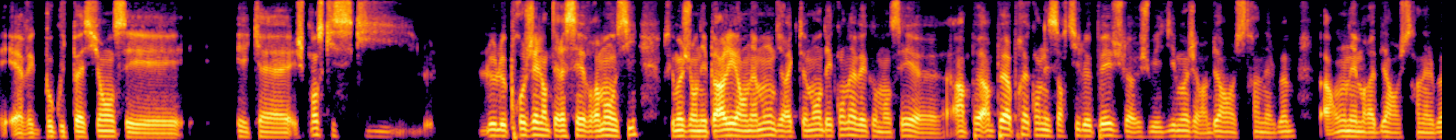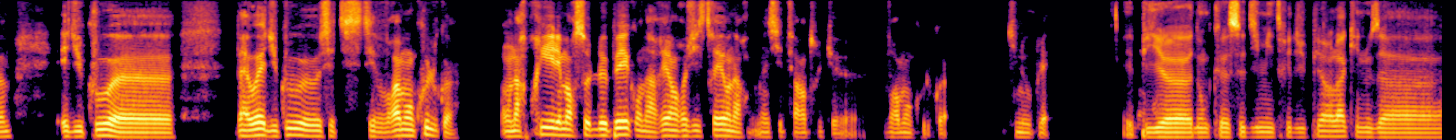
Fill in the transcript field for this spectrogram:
et avec beaucoup de patience et, et qui je pense qu'il le, projet l'intéressait vraiment aussi. Parce que moi, je lui ai parlé en amont directement dès qu'on avait commencé. Euh, un, peu, un peu après qu'on ait sorti l'EP, je, je lui ai dit, moi, j'aimerais bien enregistrer un album. on aimerait bien enregistrer un album. Et du coup, euh, bah ouais, du coup, euh, c'était vraiment cool, quoi. On a repris les morceaux de l'EP qu'on a réenregistrés. On a, on a essayé de faire un truc vraiment cool, quoi, qui nous plaît. Et puis, donc, ce Dimitri Dupire, là, qui nous a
